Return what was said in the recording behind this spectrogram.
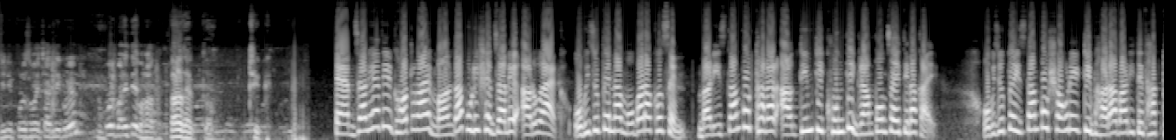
যিনি পৌরসভায় চাকরি করেন ওর বাড়িতে ভাড়া থাকে ভালো থাকতো ঠিক। ট্যাব জালিয়াতির ঘটনায় মালদা পুলিশের জালে আরও এক। অভিযুক্তের নাম মোবারক হোসেন। বাড়ি ইসলামপুর থানার আগডিমটি খুন্তি গ্রাম পঞ্চায়েত এলাকায়। অভিযুক্ত ইসলামপুর শহরে একটি ভাড়া বাড়িতে থাকত।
